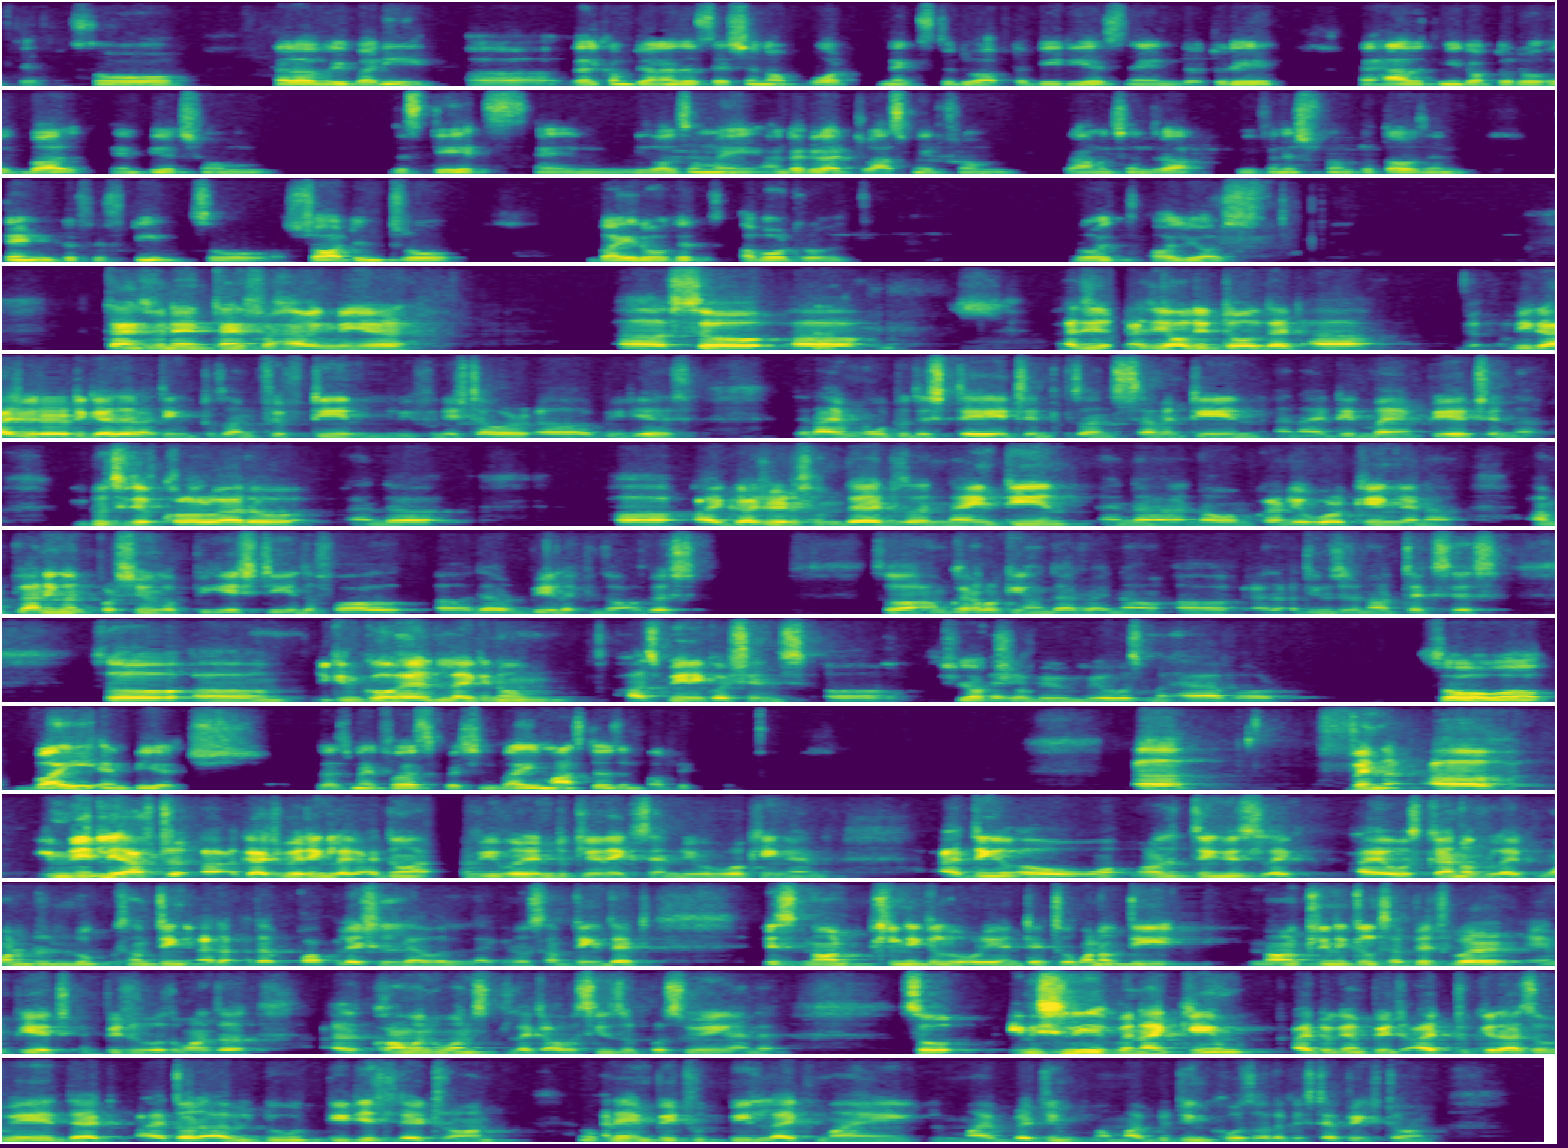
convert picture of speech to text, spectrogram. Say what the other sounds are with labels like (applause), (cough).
Okay, so hello everybody. Uh, welcome to another session of what next to do after BDS. And uh, today I have with me Dr. Rohit Baal, MPH from the States, and he's also my undergrad classmate from Ramachandra. We finished from 2010 to 15. So a short intro by Rohit about Rohit. Rohit, all yours. Thanks, Vinay. Thanks for having me here. Uh, so, um, as, you, as you already told that uh, we graduated together, I think 2015, we finished our uh, BDS. Then I moved to the States in 2017 and I did my MPH in the University of Colorado. And uh, uh, I graduated from there in 2019. And uh, now I'm currently working and I'm planning on pursuing a PhD in the fall. that would be like in the August. So I'm kind of working on that right now at, at the University of North Texas. So um, you can go ahead, like, you know, ask me any questions uh, Sure, that sure. viewers might have or So uh, why MPH? That's my first question. Why Masters in Public uh, when uh, immediately after uh, graduating, like I know we were into clinics and we were working, and I think uh, one of the things is like I was kind of like wanted to look something at a, at a population level, like you know something that is non clinical oriented. So one of the non-clinical subjects were MPH. MPH was one of the uh, common ones like our seniors were pursuing, and uh, so initially when I came, I took MPH. I took it as a way that I thought I will do DDS later on, Okay. and MPH would be like my my bridging my bridging course or like a stepping stone.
